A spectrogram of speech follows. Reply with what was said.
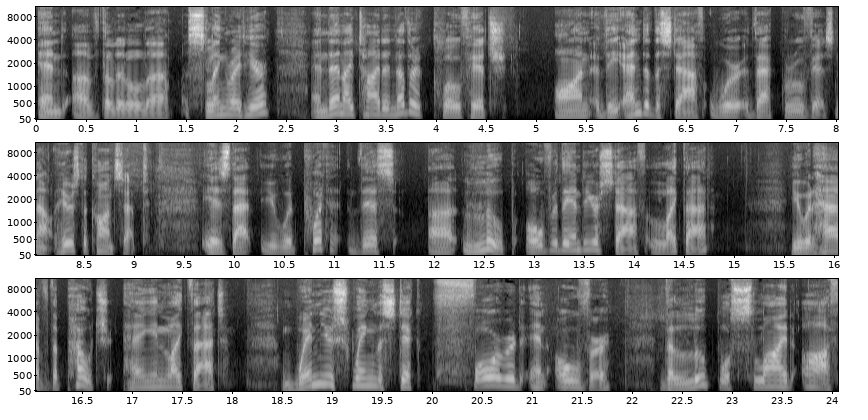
end of the little uh, sling right here. And then I tied another clove hitch on the end of the staff where that groove is. Now, here's the concept, is that you would put this uh, loop over the end of your staff like that. You would have the pouch hanging like that. When you swing the stick forward and over, the loop will slide off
